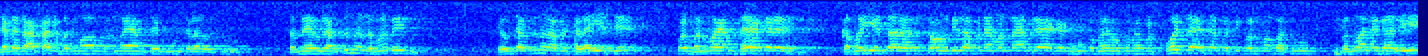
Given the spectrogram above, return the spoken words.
જગત આખાને મનમાં એમ છે કે હું ચલાવું છું. તમને એવું લાગતું ને રમણભાઈ? એવું લાગતું ને આપણે ચલાવીએ છીએ. પણ મનમાં એમ થયા કરે કમાઈએ ત્યારે ત્રણ દિવસ આપણે મનમાં એમ રહ્યા કરે હું કમાયો હું કમાયો પણ ખોટ જાય ત્યાર પછી મનમાં પાછું ભગવાને ગાલી.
